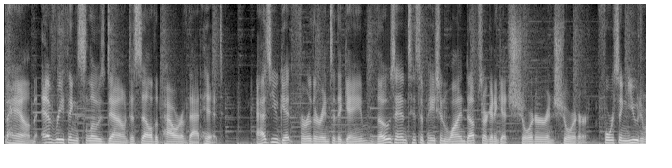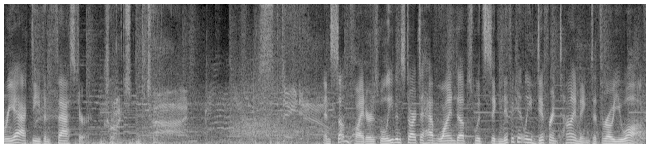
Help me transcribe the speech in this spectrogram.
bam, everything slows down to sell the power of that hit. As you get further into the game, those anticipation windups are going to get shorter and shorter, forcing you to react even faster. Crunch time. And some fighters will even start to have windups with significantly different timing to throw you off.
